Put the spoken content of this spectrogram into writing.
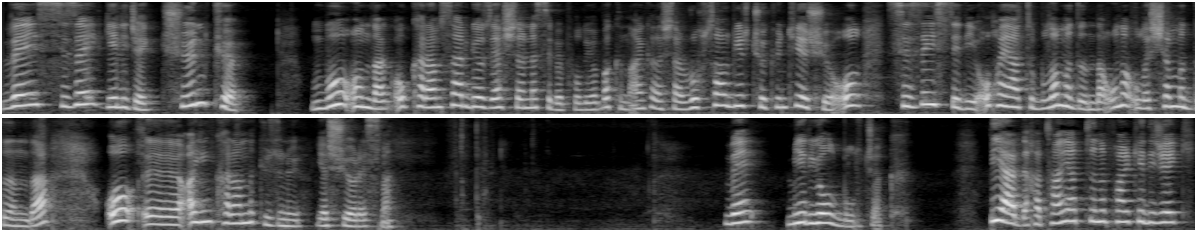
ve size gelecek. Çünkü bu ondan o karamsar gözyaşlarına sebep oluyor. Bakın arkadaşlar ruhsal bir çöküntü yaşıyor. O sizde istediği o hayatı bulamadığında, ona ulaşamadığında o e, ayın karanlık yüzünü yaşıyor resmen. Ve bir yol bulacak. Bir yerde hata yaptığını fark edecek.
